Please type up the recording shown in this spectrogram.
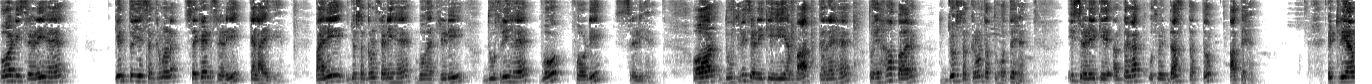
फोर डी श्रेणी है, किंतु ये संक्रमण सेकेंड श्रेणी कहलाएगी। पहली जो संक्रमण श्रेणी है, वो है थ्री दूसरी है, वो फोर श्रेणी है। और दूसरी श्रेणी की ही हम बात कर रहे हैं तो यहाँ पर जो संक्रमण तत्व होते हैं, इस श्रेणी के अंतर्गत उसमें 10 तत्व आते हैं। इट्रियम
